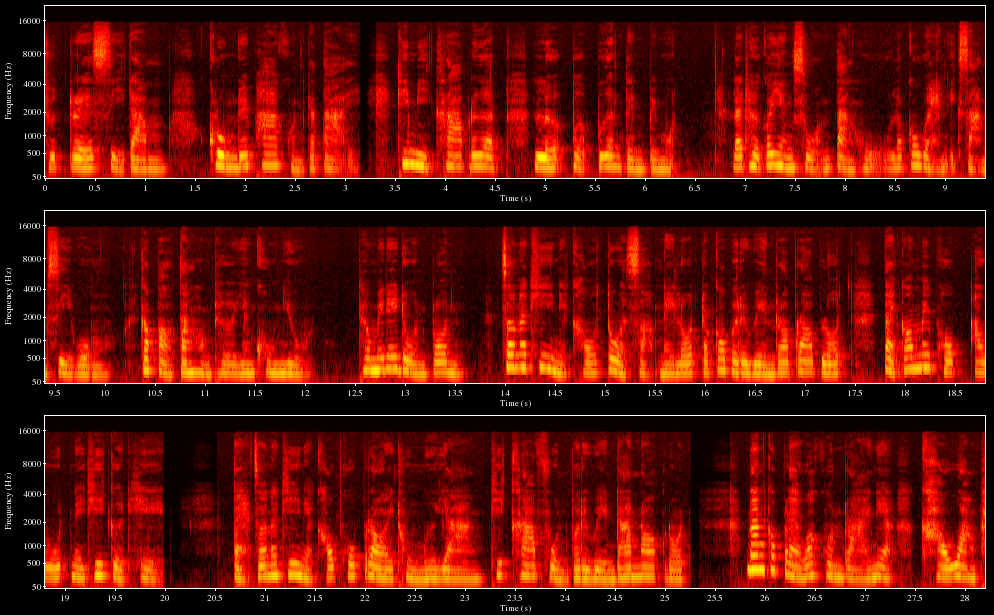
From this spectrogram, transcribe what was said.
ชุดเดรสสีดำคลุมด้วยผ้าขนกระต่าย ที่มีคราบเลือดเลอะเปื้อนเปื้อนเต็มไปหมด และเธอก็ยังสวมต่างหูแล้วก็แหวนอีก3-4วง กระเป๋าตังของเธอยังคงอยู่ เธอไม่ได้โดนปล้น เจ้าหน้าที่เนี่ยเขาตรวจสอบในรถแล้วก็บริเวณรอบๆรถ แต่ก็ไม่พบอาวุธในที่เกิดเหตุแต่เจ้าหน้าที่เนี่ยเขาพบรอยถุงมือยางที่คราบฝุ่นบริเวณด้านนอกรถ นั่นก็แปลว่าคนร้ายเนี่ยเขาวางแผ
